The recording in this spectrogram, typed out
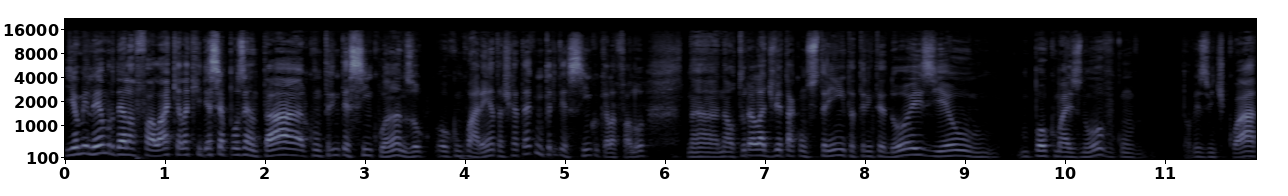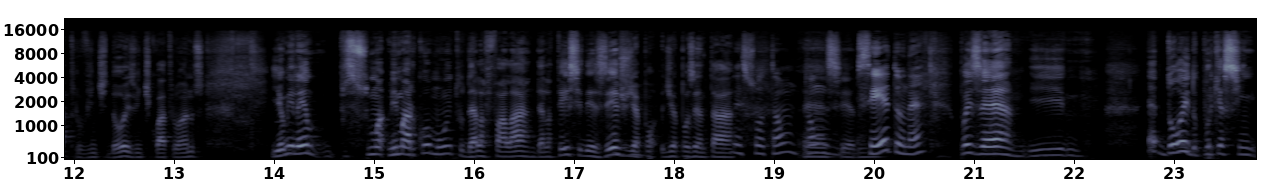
E eu me lembro dela falar que ela queria se aposentar com 35 anos, ou, ou com 40, acho que até com 35 que ela falou. Na, na altura ela devia estar com uns 30, 32, e eu um pouco mais novo, com talvez 24, 22, 24 anos. E eu me lembro, isso me marcou muito dela falar, dela ter esse desejo de, de aposentar. Começou tão, tão É, cedo. cedo. né? Pois é, e é doido, porque assim,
